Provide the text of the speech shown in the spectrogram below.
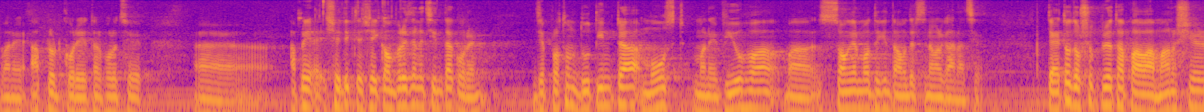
মানে আপলোড করে তারপর হচ্ছে আপনি সেদিক থেকে সেই কম্পারিজনে চিন্তা করেন যে প্রথম দু, তিনটা মোস্ট মানে ভিউ হওয়া সঙের মধ্যে কিন্তু আমাদের সিনেমার গান আছে। তো এত দর্শকপ্রিয়তা পাওয়া, মানুষের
